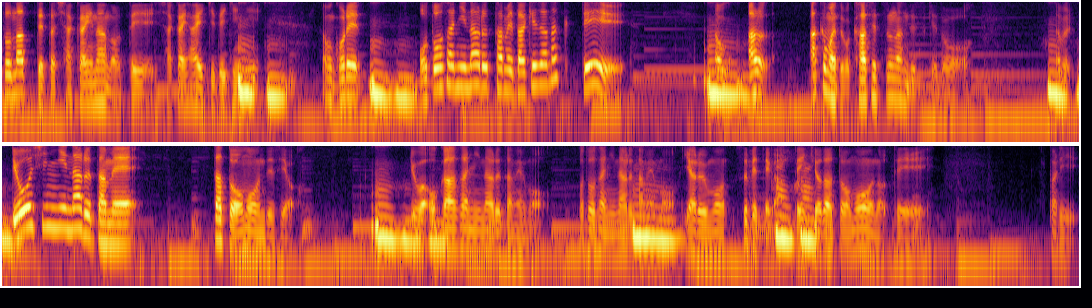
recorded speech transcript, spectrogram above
となってた社会なので社会背景的に、うん多分これうんうん。お父さんになるためだけじゃなくて、うん多分あるあくまでも仮説なんですけど多分うん。両親になるためだと思うんですよ。うんうん要はお母さんになるためもお父さんになるためもうんやるもん全てが勉強だと思うので、ぱり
